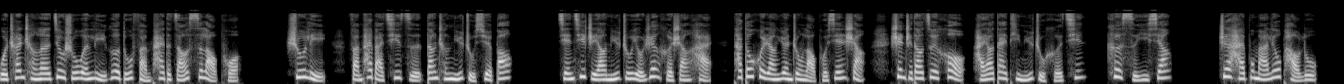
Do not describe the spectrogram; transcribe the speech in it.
我穿成了救赎文里恶毒反派的早死老婆。书里反派把妻子当成女主血包，前期只要女主有任何伤害，他都会让怨中老婆先上，甚至到最后还要代替女主和亲，客死异乡。这还不麻溜跑路？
